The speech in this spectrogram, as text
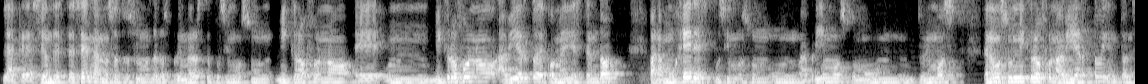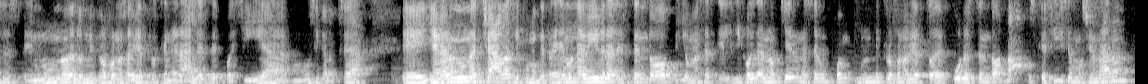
la creación de esta escena. Nosotros fuimos de los primeros que pusimos un micrófono, eh, un micrófono abierto de comedia stand-up para mujeres, pusimos un, abrimos como un, tuvimos, tenemos un micrófono abierto y entonces en uno de los micrófonos abiertos generales de poesía, música, lo que sea, eh, llegaron unas chavas y como que traían una vibra de stand-up. Yo me acerqué y les dije, oiga, ¿no quieren hacer un, micrófono abierto de puro stand-up? No, pues que sí, se emocionaron.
